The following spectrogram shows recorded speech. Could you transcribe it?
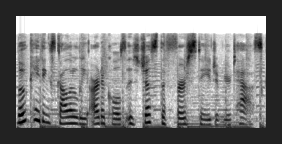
Locating scholarly articles is just the first stage of your task.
